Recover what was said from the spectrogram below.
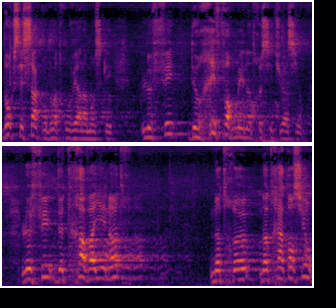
Donc c'est ça qu'on doit trouver à la mosquée le fait de réformer notre situation, le fait de travailler notre, notre, notre intention.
